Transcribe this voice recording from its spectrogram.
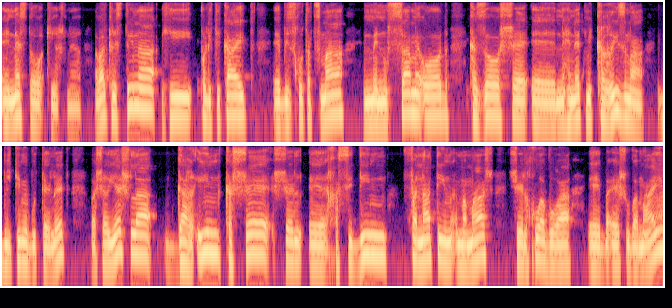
נסטור קירשנר. אבל קריסטינה היא פוליטיקאית בזכות עצמה, מנוסה מאוד, כזו שנהנית מכריזמה בלתי מבוטלת, ואשר יש לה גרעין קשה של uh, חסידים פנאטים ממש, שילכו עבורה באש ובמים.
